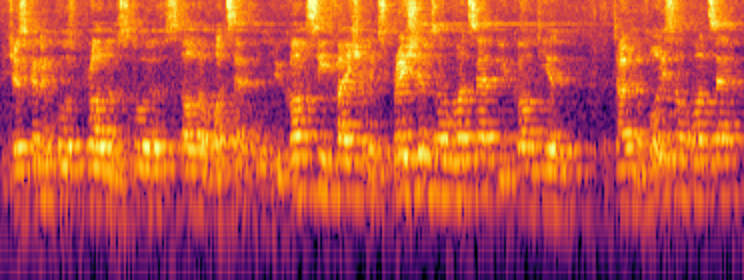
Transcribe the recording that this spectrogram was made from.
You're just going to cause problems. Start a, WhatsApp call. You can't see facial expressions on WhatsApp. You can't hear the tone of voice on WhatsApp.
